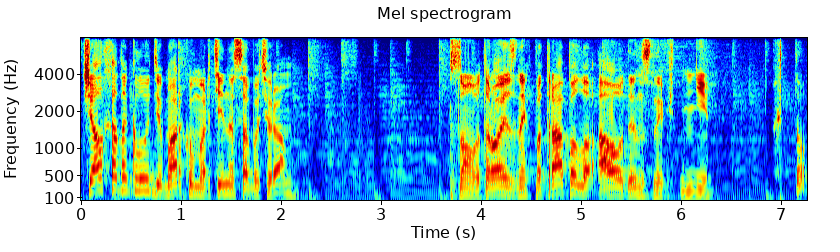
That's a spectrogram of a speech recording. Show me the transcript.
Чалха на Клуді, Марко Мартінес або Тюрам. Знову троє з них потрапило, а один з них ні. Хто?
